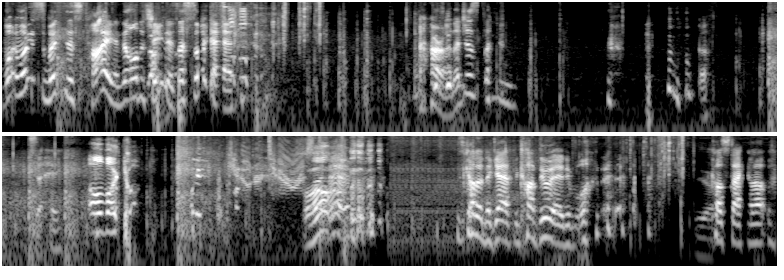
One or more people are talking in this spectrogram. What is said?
What what is with this time and all the cheaters? I suck at. Alright, that just. Say. Oh my god! Oh! He's got a Negev. We can't do it anymore. yeah. can't stack up.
